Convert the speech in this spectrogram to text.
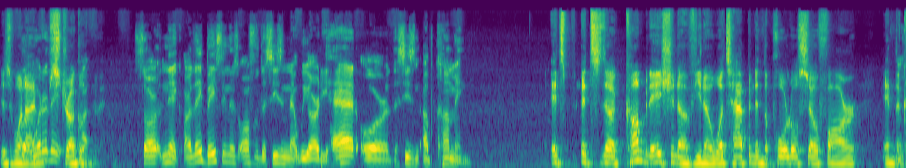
is what I'm what are they- struggling. Uh, with. So, Nick, are they basing this off of the season that we already had or the season upcoming? It's it's the combination of you know what's happened in the portal so far and the Okay.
